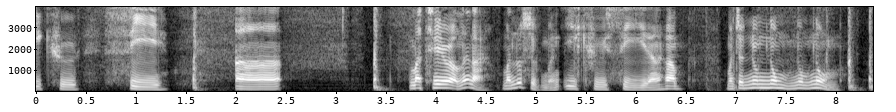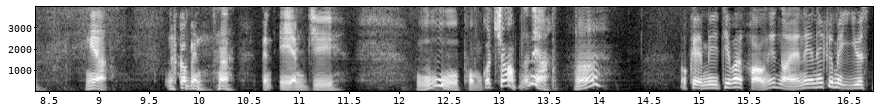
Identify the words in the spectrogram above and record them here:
EQC เอ่อ material นี่นะมันรู้สึกเหมือน EQC นะครับ มันจะนุ่มๆนุ่มๆเนี่ยแล้วก็เป็นเป็น AMG โอ้ผมก็ชอบนะเนี่ยฮะโอเค มีที่ว่าของนิดหน่อยอันนี้นี่ก็มี USB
